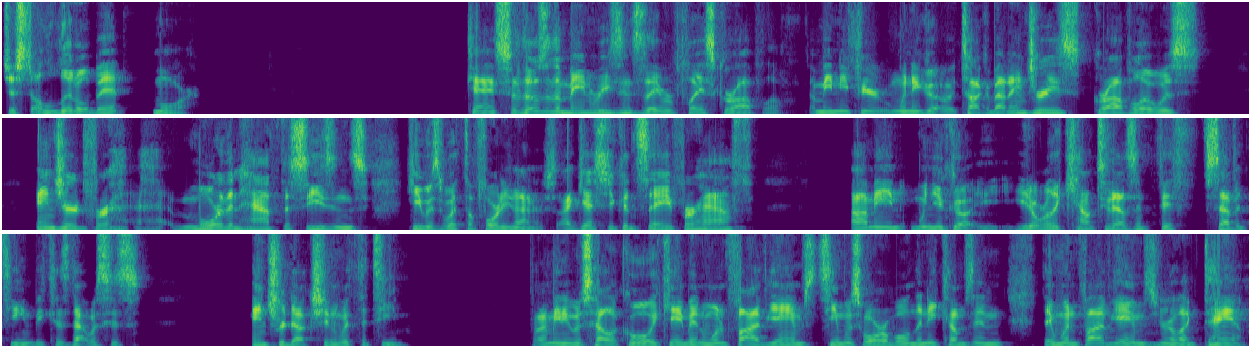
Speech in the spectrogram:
just a little bit more. Okay, so those are the main reasons they replaced Garoppolo. I mean, if you're when you go talk about injuries, Garoppolo was injured for more than half the seasons he was with the 49ers. I guess you can say for half. I mean, when you go, you don't really count 2017 because that was his introduction with the team. But I mean, it was hella cool. He came in, won five games. The team was horrible, and then he comes in, they win five games, and you're like, damn.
